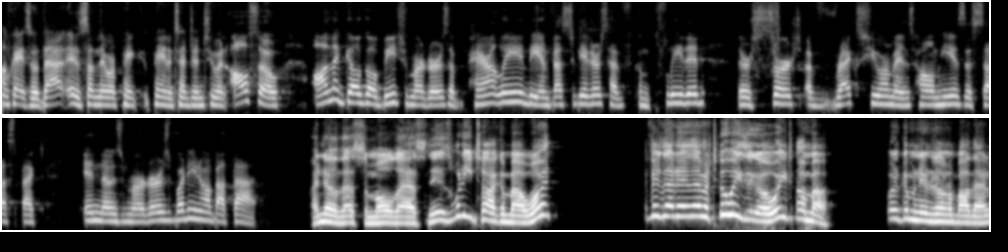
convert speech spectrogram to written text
Okay, so that is something we're pay- paying attention to. And also on the Gilgo Beach murders, apparently the investigators have completed their search of Rex Heuermann's home. He is a suspect in those murders. What do you know about that? I know that's some old ass news. What are you talking about, woman? If it's that that was two weeks ago, what are you talking about? What are you coming in talking about that?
